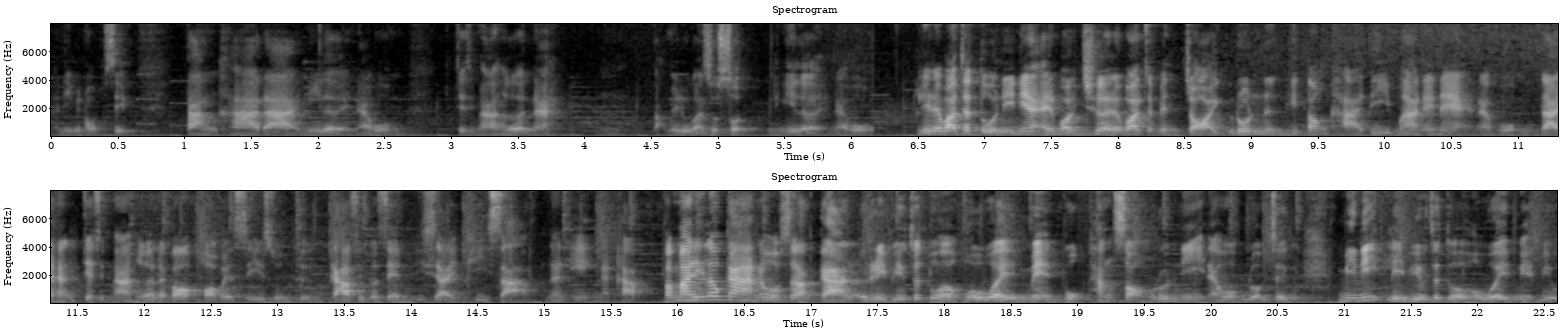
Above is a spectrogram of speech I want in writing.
อันนี้เป็น 60 ตั้งค่าได้ นี่เลยนะครับผม 75เฮิร์ตซ์นะอืมปรับให้ดูกันสดๆ อย่างนี้เลยนะครับผม เรียกได้ว่าเจ้าตัวนี้เนี่ยไอ้บอลเชื่อเลยว่าจะเป็นจออีกรุ่นหนึ่งที่ต้องขายดีมากแน่ๆนะผมได้ทั้ง 75 เฮิร์ตแล้วก็คอเพซีสูงถึง 90% DCI P3 นั่นเองนะครับ ประมาณนี้แล้วกันนะครับผมสำหรับการรีวิวเจ้าตัว Huawei MateBook ทั้ง 2 รุ่นนี้นะครับผมรวมถึงมินิรีวิวเจ้าตัว Huawei MateView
